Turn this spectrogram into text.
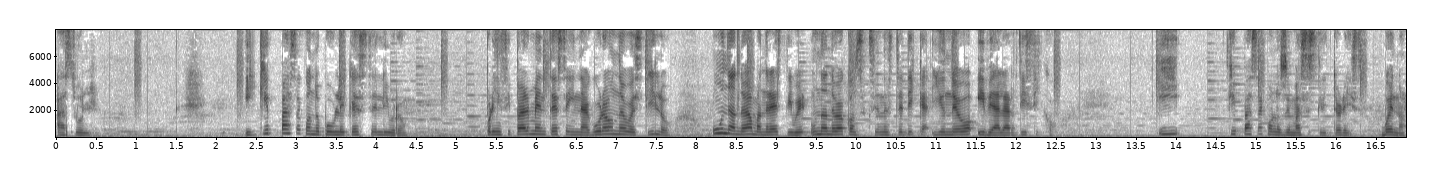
Azul. ¿Y qué pasa cuando publica este libro? Principalmente se inaugura un nuevo estilo, una nueva manera de escribir, una nueva concepción estética y un nuevo ideal artístico. ¿Y qué pasa con los demás escritores? Bueno,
